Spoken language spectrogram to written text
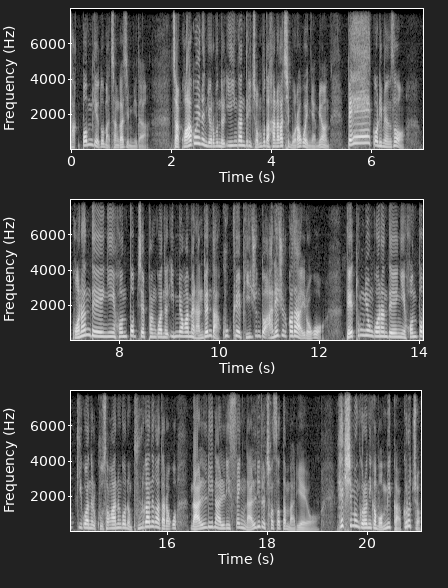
박범계도 마찬가지입니다. 자, 과거에는 여러분들 이 인간들이 전부 다 하나같이 뭐라고 했냐면 빽거리면서 권한대행이 헌법재판관을 임명하면 안 된다. 국회 비준도 안 해줄 거다. 이러고 대통령 권한대행이 헌법기관을 구성하는 것은 불가능하다라고 난리 난리 쌩 난리를 쳤었단 말이에요. 핵심은 그러니까 뭡니까? 그렇죠.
